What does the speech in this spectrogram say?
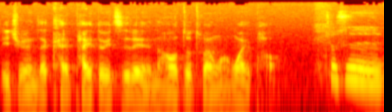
一群人在开派对之类的，然后就突然往外跑。就是，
